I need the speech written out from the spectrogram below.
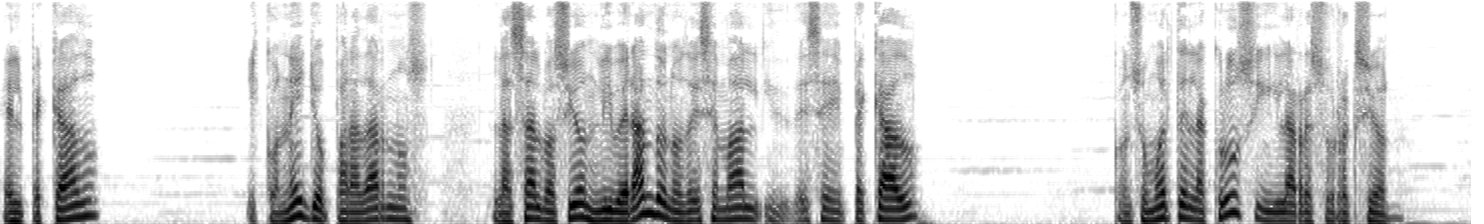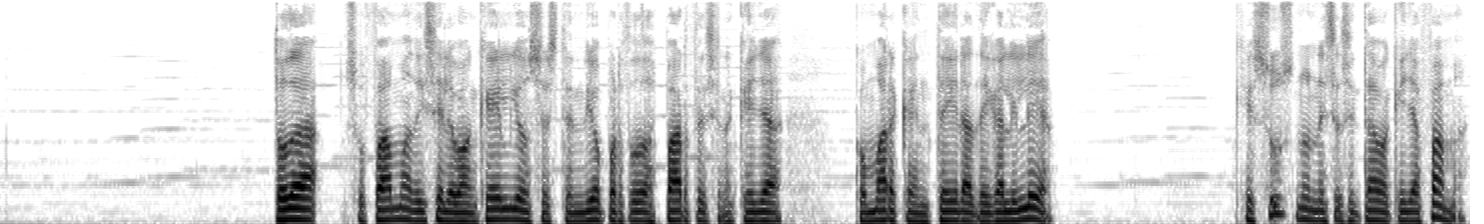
el pecado y con ello para darnos la salvación, liberándonos de ese mal y de ese pecado, con su muerte en la cruz y la resurrección. Toda su fama, dice el Evangelio, se extendió por todas partes en aquella comarca entera de Galilea. Jesús no necesitaba aquella fama.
